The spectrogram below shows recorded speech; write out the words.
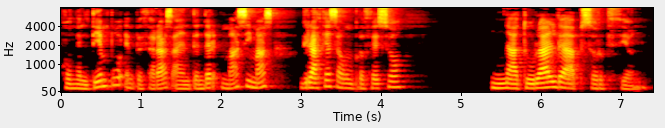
con el tiempo empezarás a entender más y más gracias a un proceso natural de absorción.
